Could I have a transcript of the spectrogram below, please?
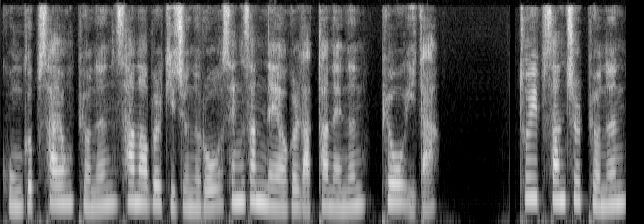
공급 사용표는 산업을 기준으로 생산 내역을 나타내는 표이다. 투입 산출표는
